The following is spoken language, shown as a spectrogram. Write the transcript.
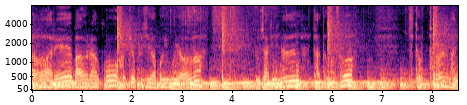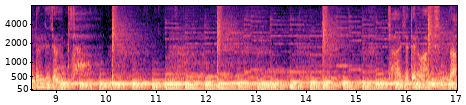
저 아래 마을하고 학교 부지가 보이고요. 이 자리는 다듬어서 기도터를 만들 예정입니다. 자, 이제 내려가겠습니다.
